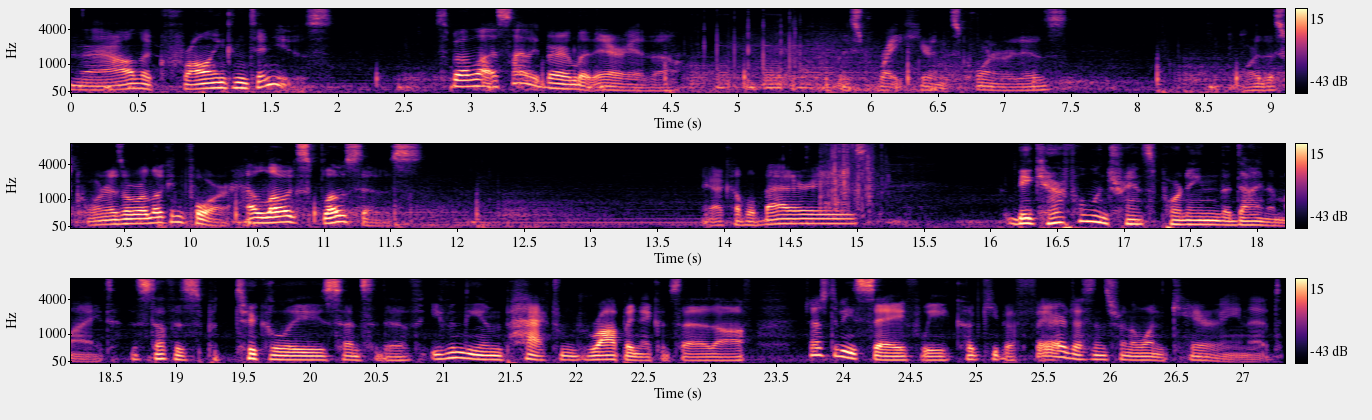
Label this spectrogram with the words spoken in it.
Now the crawling continues. It's about a slightly better lit area, though. At least right here in this corner it is. Or this corner is what we're looking for. Hello, explosives. I got a couple batteries. Be careful when transporting the dynamite. This stuff is particularly sensitive. Even the impact from dropping it could set it off. Just to be safe, we could keep a fair distance from the one carrying it.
